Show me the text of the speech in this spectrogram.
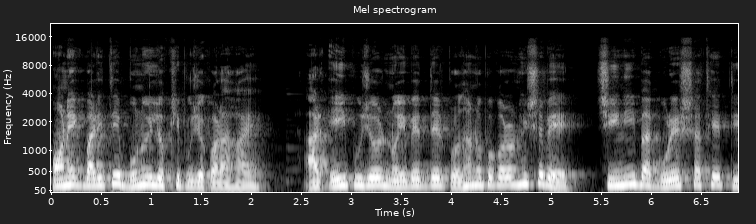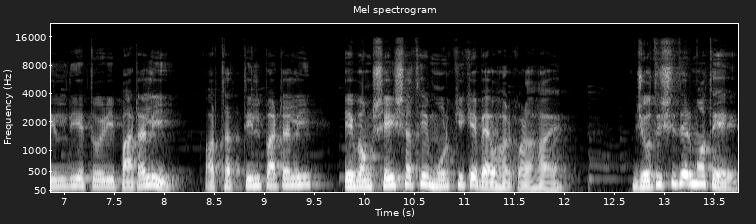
অনেক বাড়িতে বনুই লক্ষ্মী পুজো করা হয়। আর এই পুজোর নৈবেদ্যের প্রধান উপকরণ হিসেবে চিনি বা গুড়ের সাথে তিল দিয়ে তৈরি পাটালি, অর্থাৎ তিল পাটালি এবং সেই সাথে মুরকিকে ব্যবহার করা হয়। জ্যোতিষীদের মতে,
